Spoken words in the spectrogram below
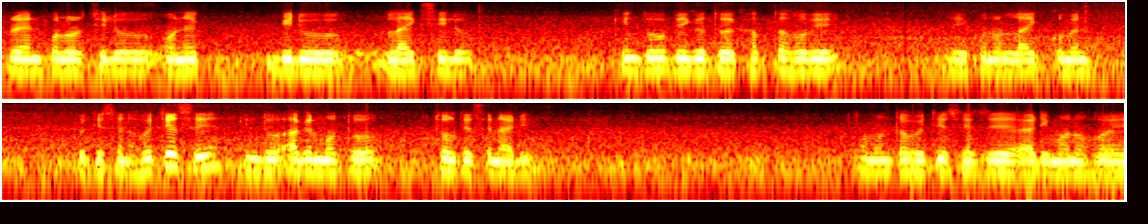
ফ্রেন্ড ফলোয়ার ছিল, অনেক ভিডিও লাইক ছিল। কিন্তু বিগত এক সপ্তাহ হবে যে কোনো লাইক কমেন্ট হইতেছে না। হইতেছে, কিন্তু আগের মতো চলতেছে না আইডি। এমনটা হইতেছে যে আইডি মনে হয়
